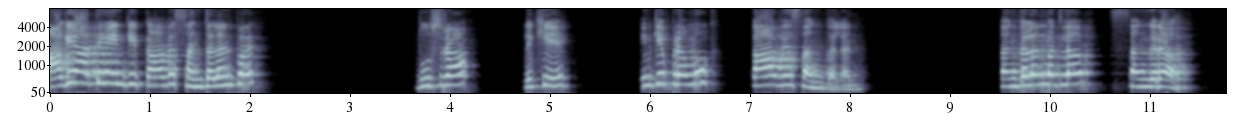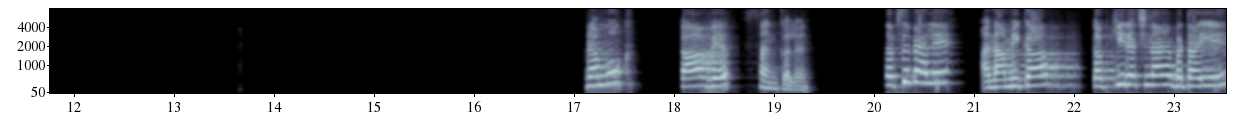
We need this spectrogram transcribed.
आगे आते हैं इनके काव्य संकलन पर। दूसरा, लिखिए। इनके प्रमुख काव्य संकलन। संकलन मतलब संग्रह। प्रमुख काव्य संकलन। सबसे पहले अनामिका, कब की रचना है बताइए।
